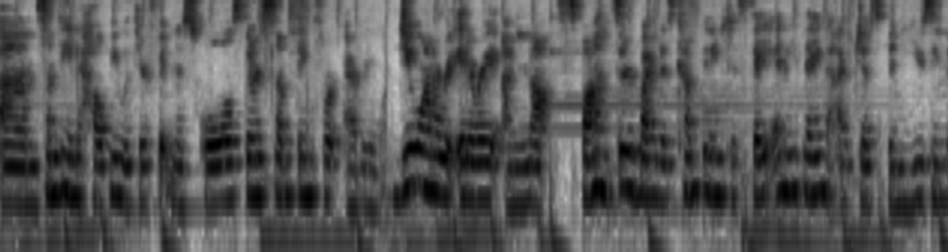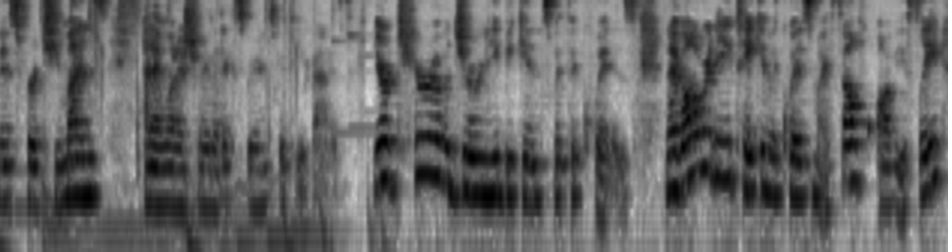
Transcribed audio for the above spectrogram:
um, something to help you with your fitness goals, there's something for everyone. Do want to reiterate, I'm not sponsored by this company to say anything. I've just been using this for two months and I want to share that experience with you guys. Your Care of a journey begins with a quiz. And I've already taken the quiz myself, obviously,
